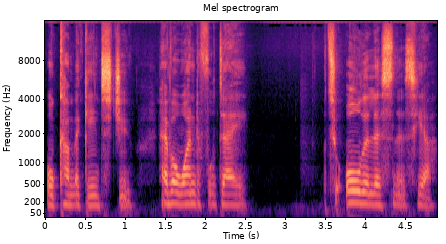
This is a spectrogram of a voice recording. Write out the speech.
or come against you. Have a wonderful day to all the listeners here.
